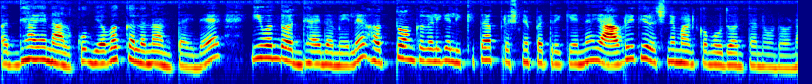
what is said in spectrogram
ಅಧ್ಯಾಯ ನಾಲ್ಕು ವ್ಯವಕಲನ ಅಂತ ಇದೆ. ಈ ಒಂದು ಅಧ್ಯಾಯದ ಮೇಲೆ ಹತ್ತು ಅಂಕಗಳಿಗೆ ಲಿಖಿತ ಪ್ರಶ್ನೆ ಪತ್ರಿಕೆಯನ್ನು ಯಾವ ರೀತಿ ರಚನೆ ಮಾಡ್ಕೋಬಹುದು ಅಂತ ನೋಡೋಣ.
